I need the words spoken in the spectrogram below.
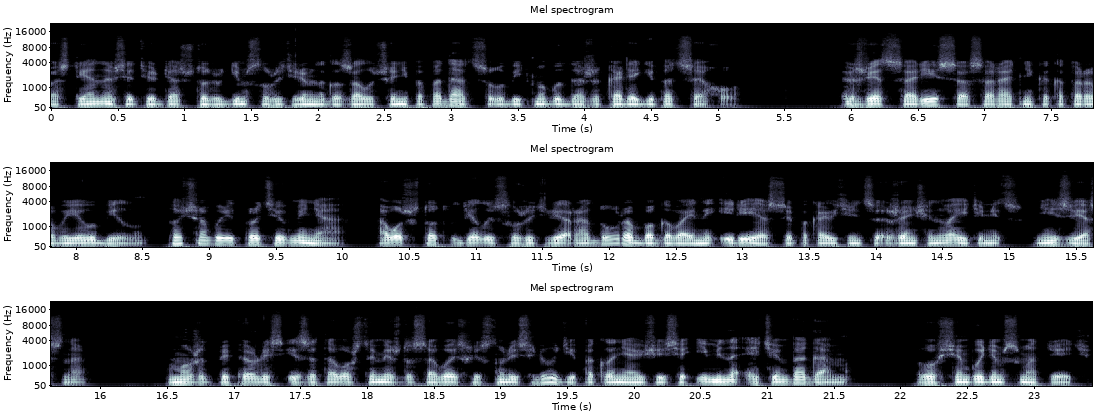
Постоянно все твердят, что другим служителям на глаза лучше не попадаться, убить могут даже коллеги по цеху. Жрец Сариса, соратника которого я убил, точно будет против меня. А вот что тут делают служители Радура, бога войны и Риесы, покровительницы женщин-воительниц, неизвестно. Может, приперлись из-за того, что между собой схлестнулись люди, поклоняющиеся именно этим богам, в общем, будем смотреть.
